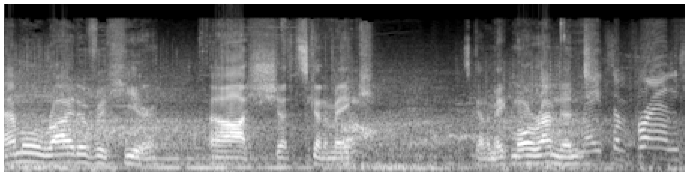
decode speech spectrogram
Ammo right over here. Ah shit, it's gonna make it's gonna make more remnant. Made some friends.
